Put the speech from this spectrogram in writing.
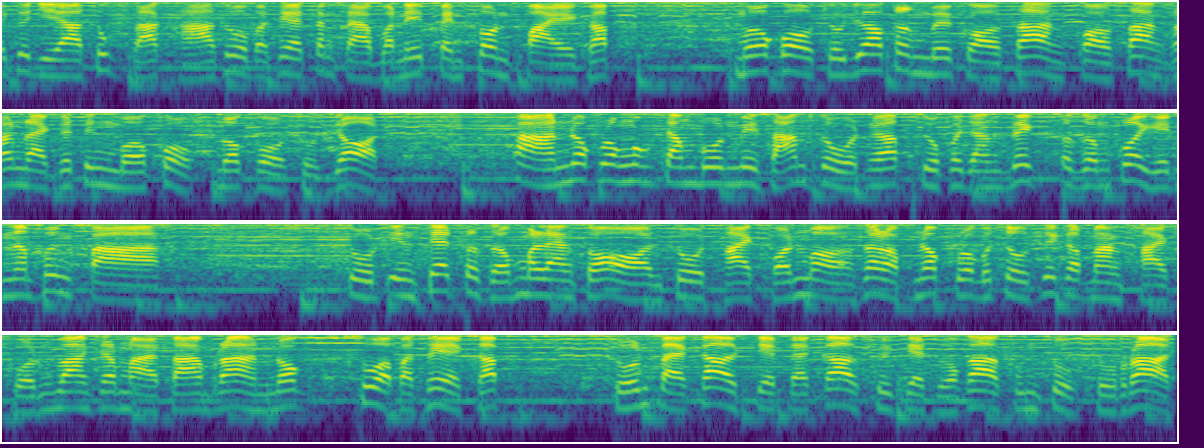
อยุธยาทุกสาขาทั่วประเทศตั้งแต่วันนี้เป็นต้นไปครับ โมโกสุดยอดเครื่องมือก่อสร้างก่อสร้างครั้งใดคือถึงโมโกโมโกสุดยอดอาหารนกรงงจำบุญมี 3 สูตรนะครับ สูตรกระยันริกผสมกล้วยหินน้ำผึ้งป่า สูตรอินเซตผสมแมลงตัวอ่อน สูตรถ่ายขนเหมาะสำหรับนกกรงกระจุกที่กำลังถ่ายขนวางจำหน่ายตามร้านนกทั่วประเทศครับ 0897894769 คุณสุสุราช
